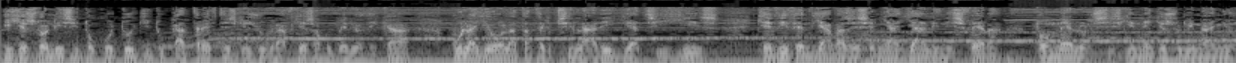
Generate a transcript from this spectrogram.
Είχε στολίσει το κουτούκι του κατρέφτες και ζωγραφιές από περιοδικά. Πούλαγε όλα τα τερψιλαρίγκια της γης Και δήθεν διάβαζε σε μια γυάλινη σφαίρα Το μέλλον στις γυναίκες του λιμανιού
